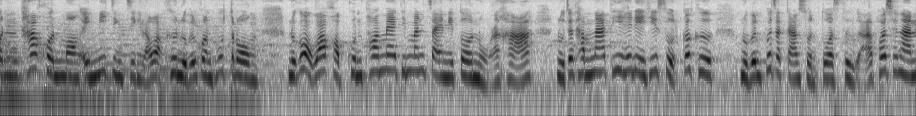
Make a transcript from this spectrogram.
คนถ้าคนมองเอมมี่จริง ๆ แล้วอะคือหนูเป็นคนพูดตรง หนูก็บอกว่าขอบคุณพ่อแม่ที่มั่นใจในตัวหนูนะคะ หนูจะทำหน้าที่ให้ดีที่สุดก็คือหนูเป็นผู้จัดการส่วนตัวเสือ เพราะฉะนั้น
